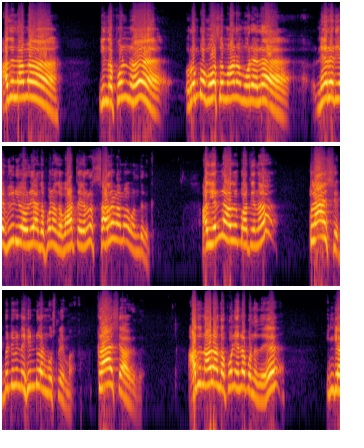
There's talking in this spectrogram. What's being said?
அது இல்லாமல் இந்த பொண்ணு ரொம்ப மோசமான முறையில் நேரடியாக வீடியோவிலேயே அந்த பொண்ணு அந்த வார்த்தைகள்லாம் சரளமாக வந்திருக்கு. அது என்ன ஆகுதுன்னு பார்த்தீங்கன்னா clash between the Hindu and Muslim clash ஆகுது. அதனால அந்த பொண்ணு என்ன பண்ணுது? இங்கே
